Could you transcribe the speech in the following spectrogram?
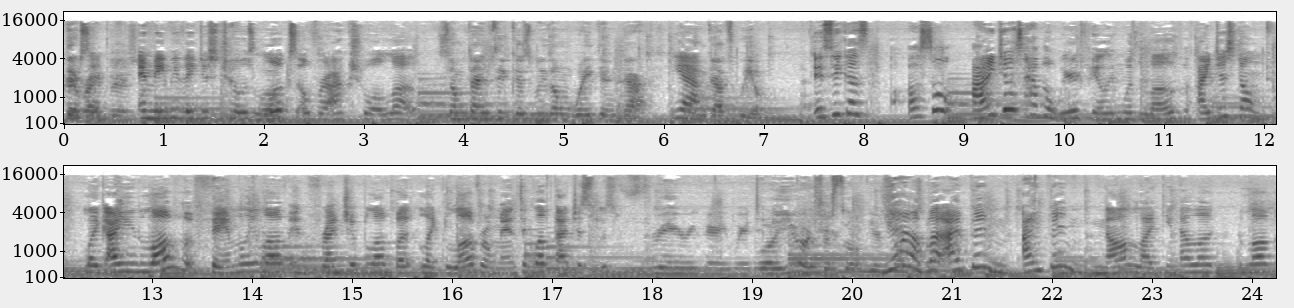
the person, right person. and maybe they just chose Well- looks over actual love. Sometimes because we don't wait in God. Yeah. In God's will. It's because also I just have a weird feeling with love. I just don't like I love family love and friendship love, but like love, romantic love, that just is very, very weird to Well, me. you are just 12 years Yeah, but I've been I've been not liking that lo- love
